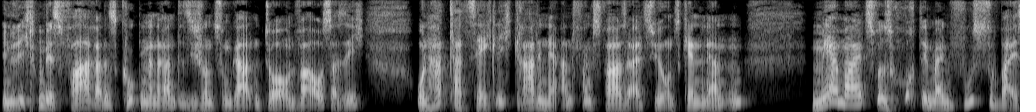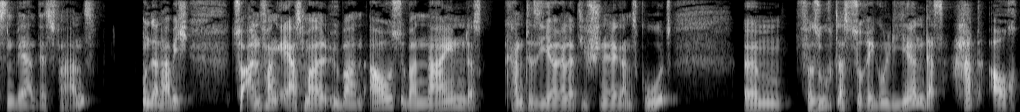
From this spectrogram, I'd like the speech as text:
in Richtung des Fahrrades gucken, dann rannte sie schon zum Gartentor und war außer sich. Und hat tatsächlich gerade in der Anfangsphase, als wir uns kennenlernten, mehrmals versucht, in meinen Fuß zu beißen während des Fahrens. Und dann habe ich zu Anfang erstmal über ein Aus, über ein Nein, das kannte sie ja relativ schnell ganz gut, ähm, versucht, das zu regulieren. Das hat auch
